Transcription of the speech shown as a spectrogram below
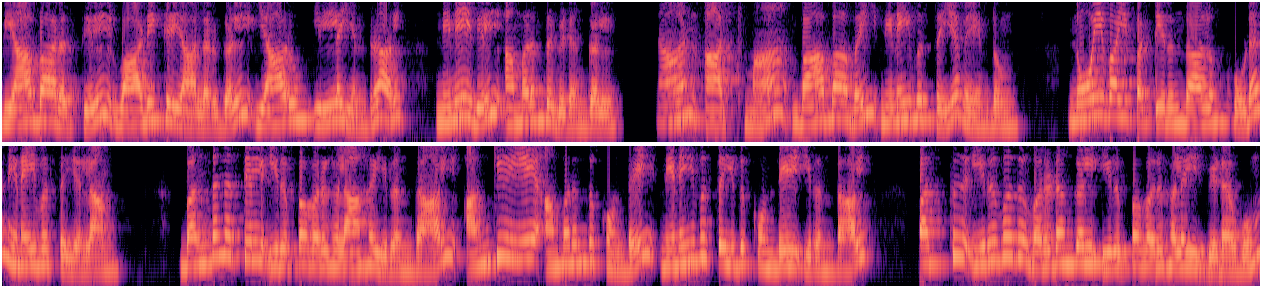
வியாபாரத்தில் வாடிக்கையாளர்கள் யாரும் இல்லை என்றால் நினைவில் அமர்ந்து விடுங்கள். நான் ஆத்மா பாபாவை நினைவு செய்ய வேண்டும். நோய்வாய்ப்பட்டிருந்தாலும் கூட நினைவு செய்யலாம். பந்தனத்தில் இருப்பவர்களாக இருந்தால் அங்கேயே அமர்ந்து கொண்டே நினைவு செய்து கொண்டே இருந்தால் பத்து இருபது வருடங்கள் இருப்பவர்களை விடவும்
